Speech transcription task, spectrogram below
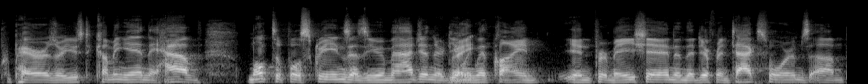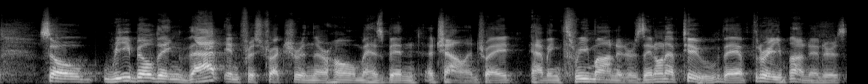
preparers are used to coming in. They have multiple screens, as you imagine. They're dealing Right. with client information and the different tax forms. Um, so rebuilding that infrastructure in their home has been a challenge, right? Having three monitors. They don't have two, they have three monitors.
